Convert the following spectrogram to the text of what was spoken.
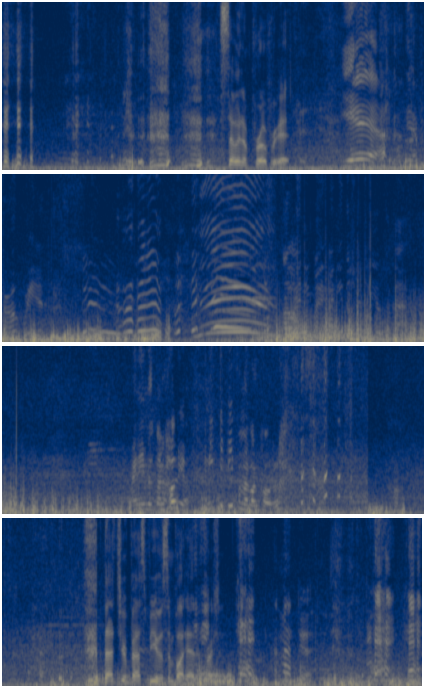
so inappropriate. Yeah, inappropriate. oh, I think my, I need the shirt to be on the back. My name is Banghodio. I need to be from the That's your best Beavis and Butthead impression? I'm not doing it.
